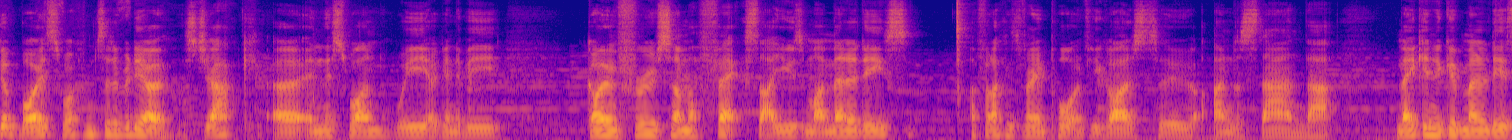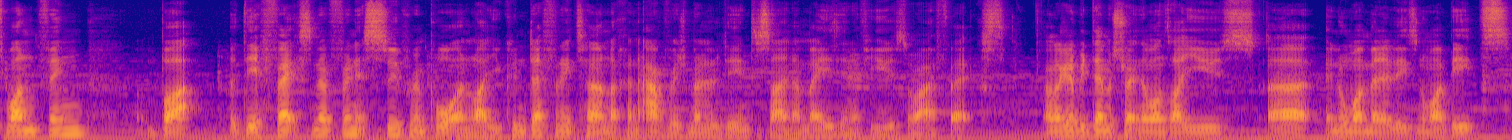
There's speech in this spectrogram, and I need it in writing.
Good boys? Welcome to the video. It's Jack. Uh, in this one, we are going to be going through some effects that I use in my melodies. I feel like it's very important for you guys to understand that making a good melody is one thing, but the effects and everything, it's super important. Like you can definitely turn like an average melody into something amazing if you use the right effects. And I'm going to be demonstrating the ones I use uh, in all my melodies and all my beats.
